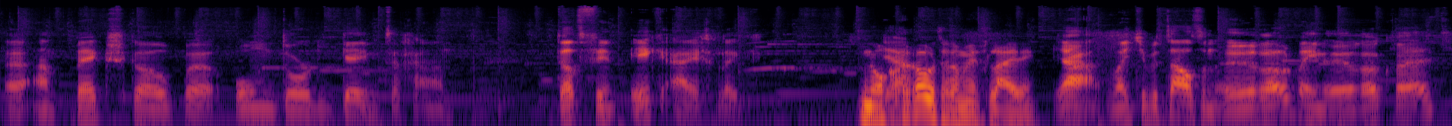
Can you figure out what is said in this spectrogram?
aan packs kopen om door die game te gaan. Dat vind ik eigenlijk. Nog ja. grotere misleiding. Ja, want je betaalt een euro, dan ben je een euro kwijt.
